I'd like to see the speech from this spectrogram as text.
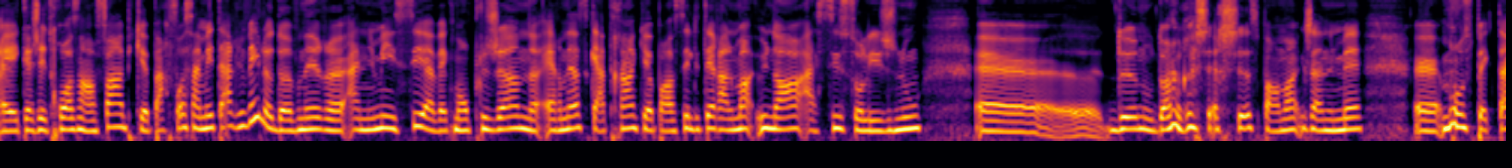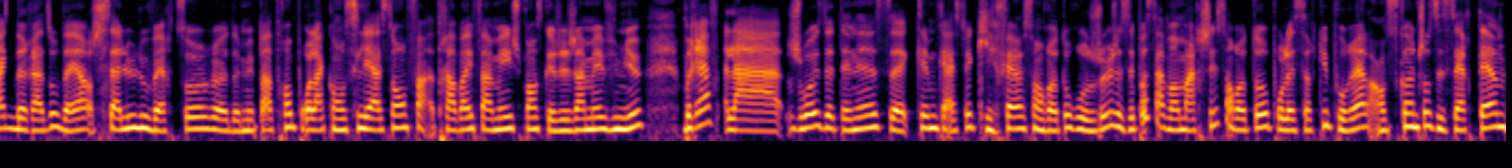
euh, que j'ai trois enfants puis que parfois ça m'est arrivé là, de venir euh, animer ici avec mon plus jeune Ernest 4 ans qui a passé littéralement une heure assis sur les genoux euh, d'une ou d'un recherchiste pendant que j'animais euh, mon spectacle de radio. D'ailleurs, je salue l'ouverture de mes patrons pour la conciliation travail-famille. Je pense que j'ai jamais vu mieux. Bref, la joueuse de tennis Kim Cassius qui fait son retour au jeu. Je sais pas si ça va marcher son retour pour le circuit pour elle. En tout cas, une chose est certaine,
